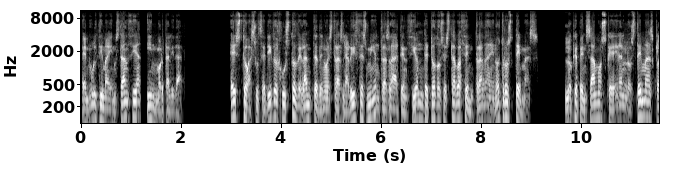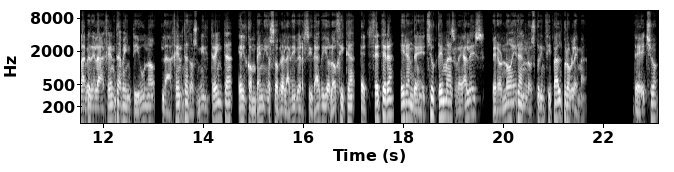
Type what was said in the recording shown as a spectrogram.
en última instancia, inmortalidad. Esto ha sucedido justo delante de nuestras narices mientras la atención de todos estaba centrada en otros temas. Lo que pensamos que eran los temas clave de la Agenda 21, la Agenda 2030, el Convenio sobre la Diversidad Biológica, etc., eran de hecho temas reales, pero no eran los principal problema. De hecho,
